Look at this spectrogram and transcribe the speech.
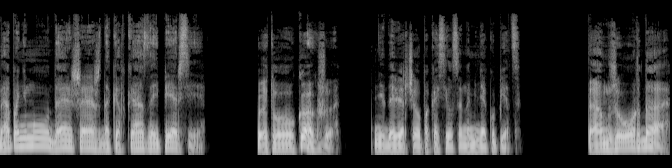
а по нему дальше аж до Кавказа и Персии. «Это как же?» — недоверчиво покосился на меня купец. «Там же Орда.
